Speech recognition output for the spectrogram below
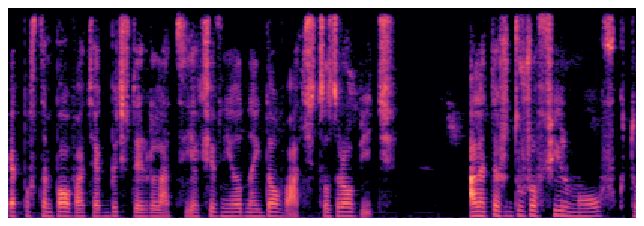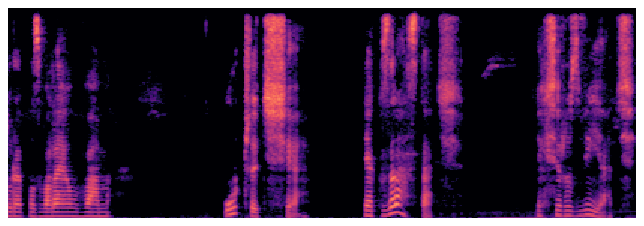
jak postępować, jak być w tej relacji, jak się w niej odnajdować, co zrobić, ale też dużo filmów, które pozwalają Wam uczyć się, jak wzrastać, jak się rozwijać,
